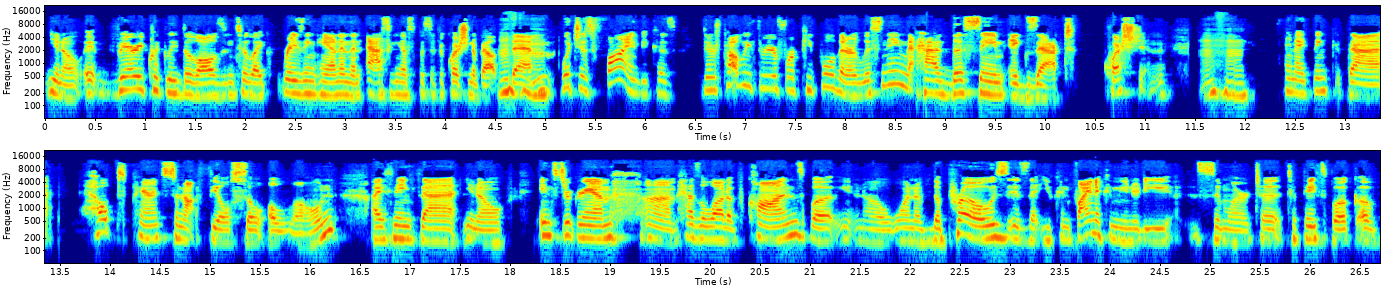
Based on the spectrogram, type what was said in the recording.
You know, it very quickly devolves into like raising hand and then asking a specific question about mm-hmm. them, which is fine because there's probably three or four people that are listening that had the same exact question. Mm-hmm. And I think that helps parents to not feel so alone. I think that, you know, Instagram um, has a lot of cons, but you know one of the pros is that you can find a community similar to, to Facebook of,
